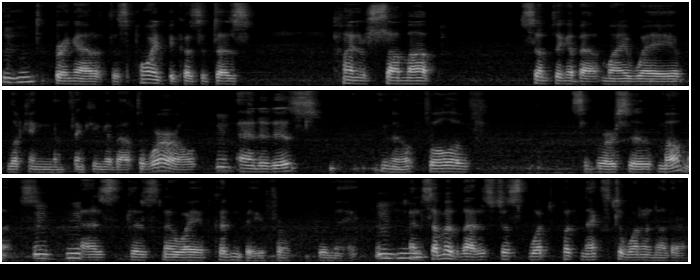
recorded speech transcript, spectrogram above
hmm to bring out at this point because it does kind of sum up something about my way of looking and thinking about the world. Mm. And it is, you know, full of subversive moments, hmm as there's no way it couldn't be for, for me. hmm And some of that is just what's put next to one another.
